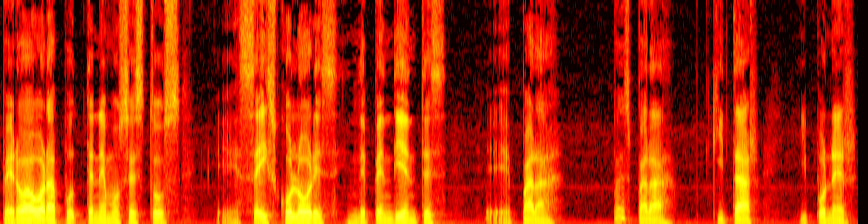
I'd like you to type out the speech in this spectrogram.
pero ahora tenemos estos eh, seis colores independientes eh, para pues para quitar y poner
